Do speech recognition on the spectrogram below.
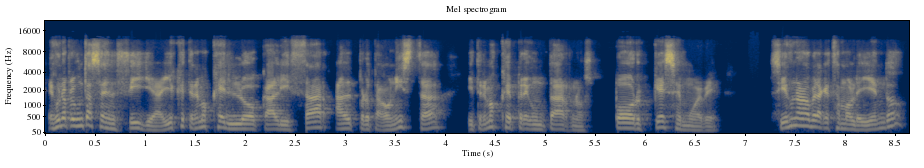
Es una pregunta sencilla y es que tenemos que localizar al protagonista y tenemos que preguntarnos por qué se mueve. Si es una novela que estamos leyendo,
